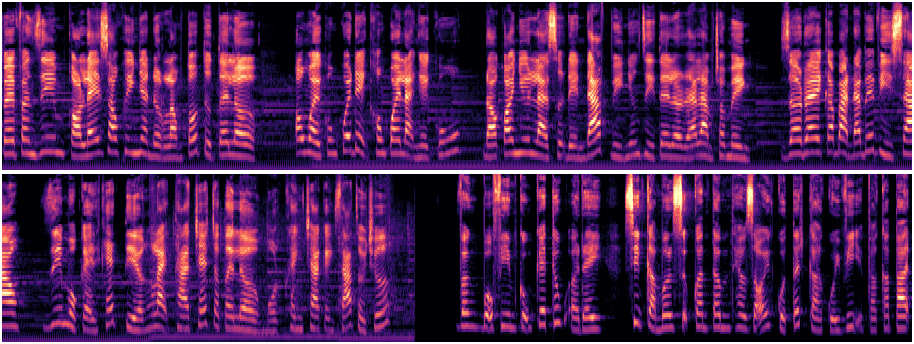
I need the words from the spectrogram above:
Về phần Jim, có lẽ sau khi nhận được lòng tốt từ Taylor, ông ấy cũng quyết định không quay lại nghề cũ. Đó coi như là sự đền đáp vì những gì Taylor đã làm cho mình. Giờ đây các bạn đã biết vì sao Jim một kẻ khét tiếng lại tha chết cho Taylor một thanh tra cảnh sát rồi chứ. Vâng, bộ phim cũng kết thúc ở đây. Xin cảm ơn sự quan tâm theo dõi của tất cả quý vị và các bạn.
